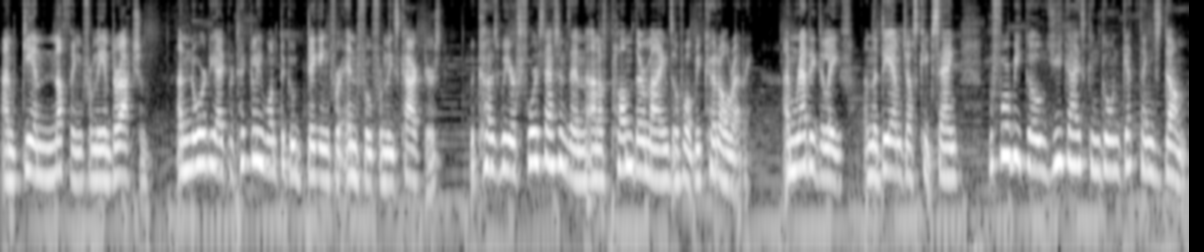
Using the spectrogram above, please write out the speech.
and gain nothing from the interaction and nor do I particularly want to go digging for info from these characters, because we are four sessions in and have plumbed their minds of what we could already. I'm ready to leave, and the DM just keeps saying, Before we go, you guys can go and get things done.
